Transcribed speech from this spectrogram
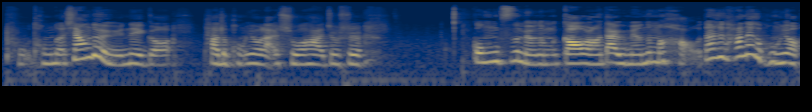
普通的，相对于那个他的朋友来说，哈，就是工资没有那么高，然后待遇没有那么好。但是他那个朋友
